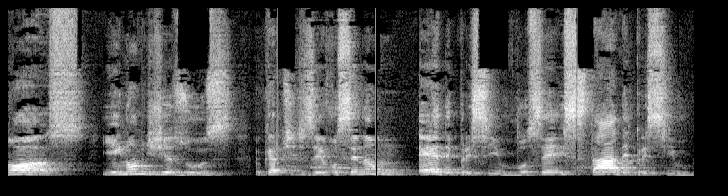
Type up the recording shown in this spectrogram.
Nós, e em nome de Jesus, eu quero te dizer, você não é depressivo, você está depressivo,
